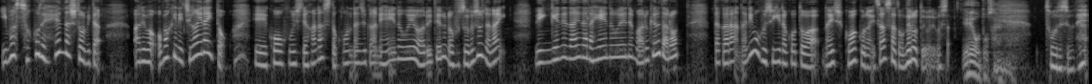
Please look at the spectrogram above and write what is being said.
今そこで変な人を見た。あれはお化けに違いないと、えー興奮して話すとこんな時間に塀の上を歩いてるのは普通の人じゃない。人間でないなら塀の上でも歩けるだろ。だから何も不思議なことはないし怖くない。さっさと寝ろと言われました。ええお父さんやね。そうですよね。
